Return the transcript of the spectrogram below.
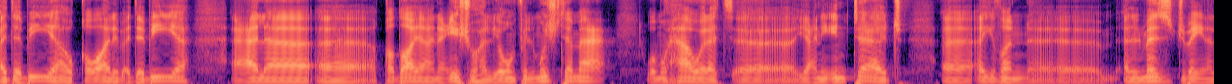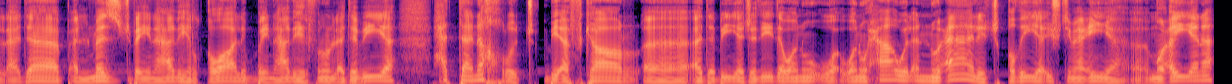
أدبية أو قوالب أدبية على آه، قضايا نعيشها اليوم في المجتمع. ومحاولة يعني إنتاج آه، أيضا آه، المزج بين الآداب المزج بين هذه القوالب بين هذه الفنون الأدبية حتى نخرج بأفكار آه، أدبية جديدة ونحاول أن نعالج قضية اجتماعية معينة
